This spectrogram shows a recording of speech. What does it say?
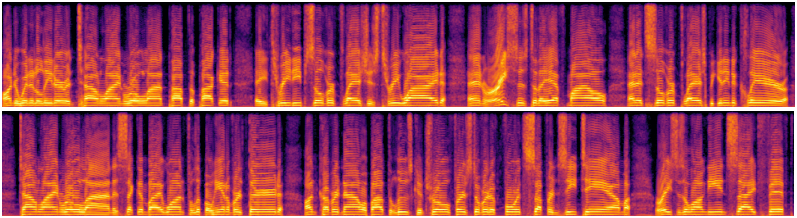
underway to the leader. And Town line roll on. Pop the pocket. A three deep Silver Flash is three wide and races to the half mile and it's Silver Flash beginning to clear. Town line roll on is second by one. Filippo Hanover third. Uncovered now, about to lose control. First over to fourth. Suffering ZTM races along the inside fifth.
